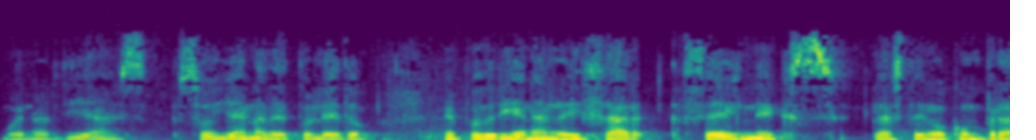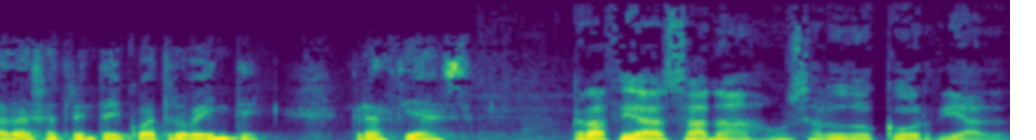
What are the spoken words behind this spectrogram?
Buenos días, soy Ana de Toledo. ¿Me podrían analizar Celnex? Las tengo compradas a 34.20. Gracias. Gracias, Ana. Un saludo cordial.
